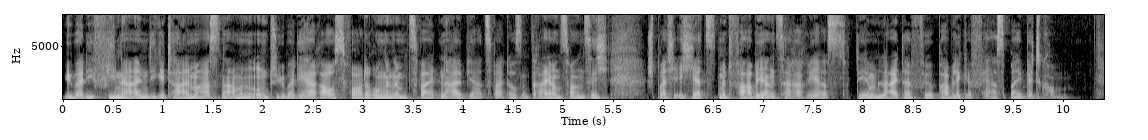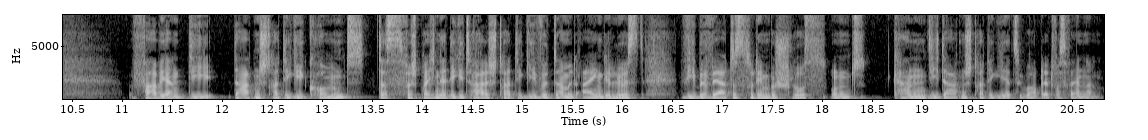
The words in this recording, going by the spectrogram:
Über die finalen Digitalmaßnahmen und über die Herausforderungen im zweiten Halbjahr 2023 spreche ich jetzt mit Fabian Zacharias, dem Leiter für Public Affairs bei Bitkom. Fabian, die Datenstrategie kommt, das Versprechen der Digitalstrategie wird damit eingelöst. Wie bewertest du den Beschluss und kann die Datenstrategie jetzt überhaupt etwas verändern?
